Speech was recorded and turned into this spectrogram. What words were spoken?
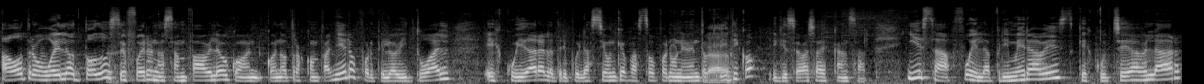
a otro vuelo, todos se fueron a San Pablo con, otros compañeros, porque lo habitual es cuidar a la tripulación que pasó por un evento crítico y que se vaya a descansar. Y esa fue la primera vez que escuché hablar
